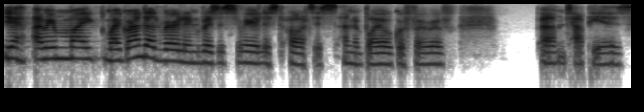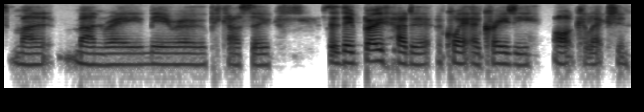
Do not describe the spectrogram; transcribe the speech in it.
yeah, I mean, my my granddad Roland was a surrealist artist and a biographer of um, Tàpies, Man, Man Ray, Miro, Picasso. So they both had a, a, quite a crazy art collection.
